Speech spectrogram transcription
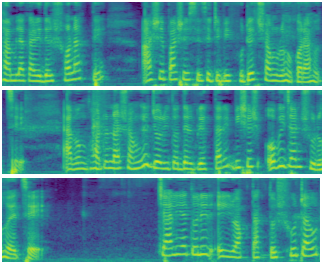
হামলাকারীদের শনাক্তে আশেপাশে সিসিটিভি ফুটেজ সংগ্রহ করা হচ্ছে এবং ঘটনার সঙ্গে জড়িতদের গ্রেফতারে বিশেষ অভিযান শুরু হয়েছে। চালিয়াতলির এই রক্তাক্ত শুট আউট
